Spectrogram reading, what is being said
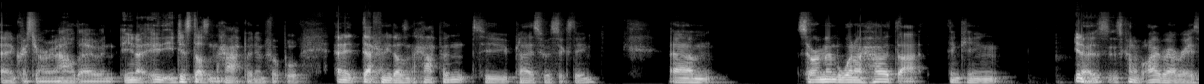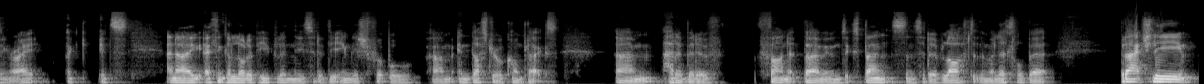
and Cristiano Ronaldo, and you know it, it just doesn't happen in football, and it definitely doesn't happen to players who are sixteen. Um, so I remember when I heard that, thinking, you know, it's, it's kind of eyebrow raising, right? Like it's, and I, I think a lot of people in the sort of the English football um, industrial complex um, had a bit of fun at Birmingham's expense and sort of laughed at them a little bit. But actually,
